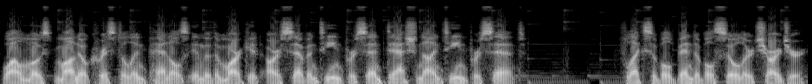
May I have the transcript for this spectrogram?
while most monocrystalline panels in the, the market are 17%-19%. Flexible bendable solar charger,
